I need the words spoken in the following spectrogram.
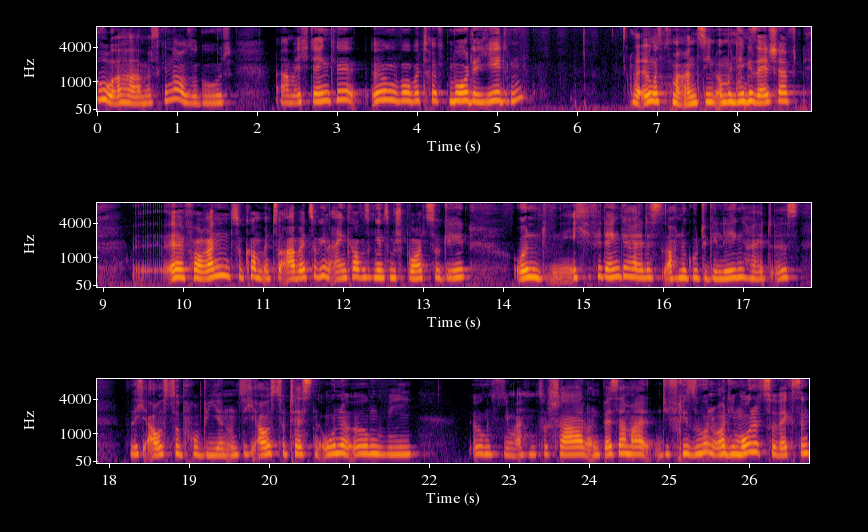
Ruhe haben. Ist genauso gut. Aber ich denke, irgendwo betrifft Mode jeden. Weil irgendwas muss man anziehen, um in der Gesellschaft äh, voranzukommen, zur Arbeit zu gehen, einkaufen zu gehen, zum Sport zu gehen. Und ich denke halt, dass es auch eine gute Gelegenheit ist, sich auszuprobieren und sich auszutesten, ohne irgendwie irgendjemanden zu schaden und besser mal die Frisuren oder die Mode zu wechseln,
